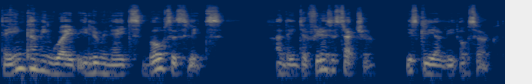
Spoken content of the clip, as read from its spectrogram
The incoming wave illuminates both slits, and the interference structure is clearly observed.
